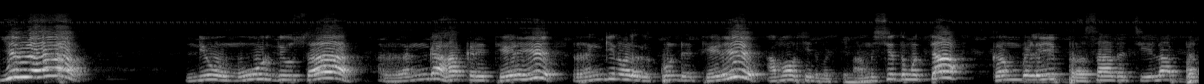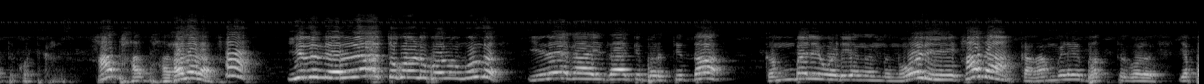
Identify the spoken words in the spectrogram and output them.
ಇಲ್ಲ. ನೀವು ಮೂರು ದಿವಸ ರಂಗ ಹಾಕ್ರಿ ಅಂತ ಹೇಳಿ ರಂಗಿನೊಳಗ ಕುಂಡ್ರಿ ಅಂತ ಹೇಳಿ ಅಮೋಕ್ಷಿದ ಮತ್ತೆ. ಅಂಶದ ಮುತ್ತ ಕಂಬಳಿ ಪ್ರಸಾದ ಚೀಲ ಬೆತ್ತ ಕೊಟ್ಟು ಕಳಿಸ್. ಹೌದು ಹೌದು ಹೌದು ಹೌದಲ್ಲ? ಇದನ್ನೆಲ್ಲ ತಗೊಂಡು ಬರುವ ಮುಂದೆ ಇಳೆಗಾಯಿ ದಾಟಿ ಬರ್ತಿದ್ದ ಕಂಬಳಿ ಒಡೆಯನನ್ನು ನೋಡಿ ಹಾದ? ಕಂಬಳಿ ಭಕ್ತಗಳು ಯಪ್ಪ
